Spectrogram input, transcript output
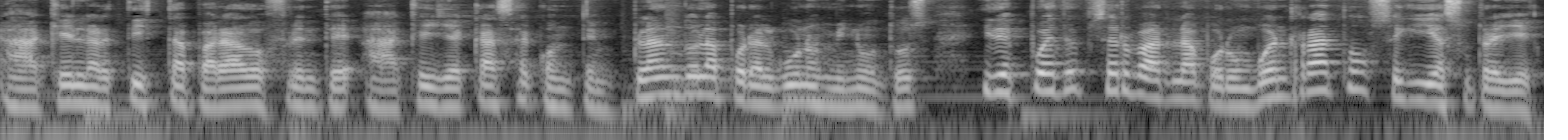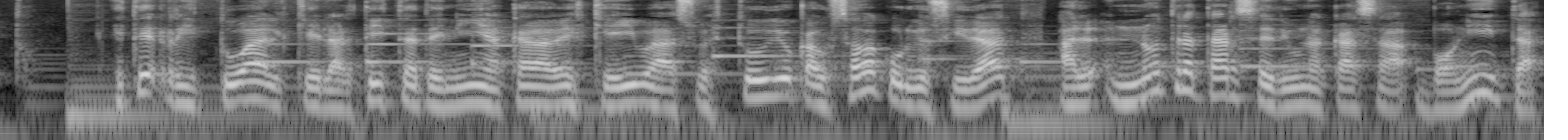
a aquel artista parado frente a aquella casa contemplándola por algunos minutos y después de observarla por un buen rato seguía su trayecto. Este ritual que el artista tenía cada vez que iba a su estudio causaba curiosidad al no tratarse de una casa bonita,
